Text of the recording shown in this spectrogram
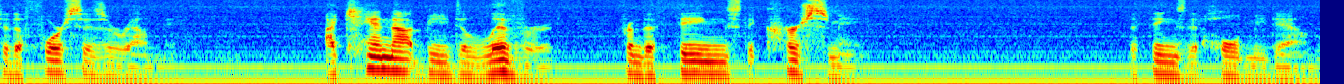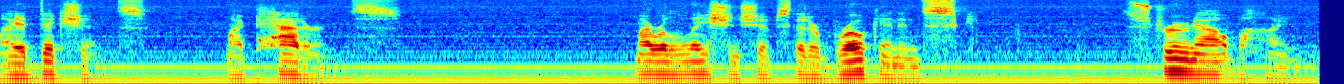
to the forces around me. I cannot be delivered from the things that curse me, the things that hold me down, my addictions, my patterns, my relationships that are broken and strewn out behind me.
